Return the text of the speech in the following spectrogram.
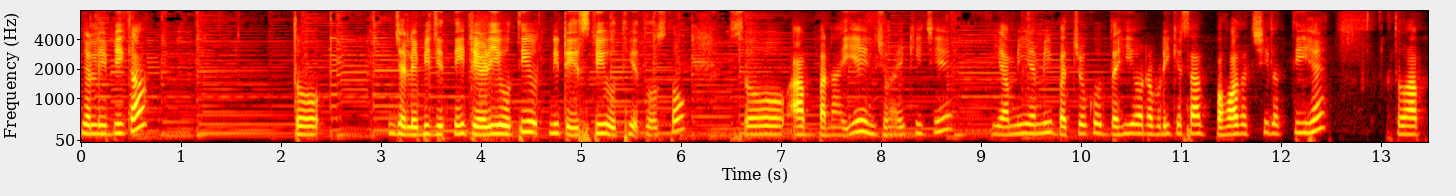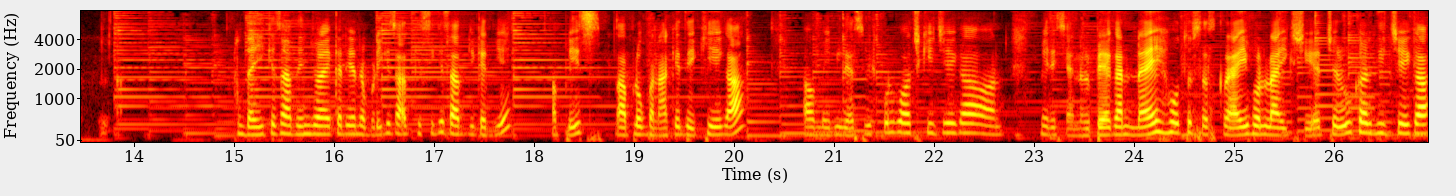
जलेबी का तो जलेबी जितनी टेढ़ी होती है, उतनी टेस्टी होती है दोस्तों। सो आप बनाइए इंजॉय कीजिए। यमी यमी, बच्चों को दही और रबड़ी के साथ बहुत अच्छी लगती है। तो आप दही के साथ इंजॉय करिए, रबड़ी के साथ, किसी के साथ भी करिए। और प्लीज़ आप लोग बना के देखिएगा। और मेरी रेसिपी फुल वॉच कीजिएगा। और मेरे चैनल पे अगर नए हो तो सब्सक्राइब और लाइक शेयर ज़रूर कर दीजिएगा।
